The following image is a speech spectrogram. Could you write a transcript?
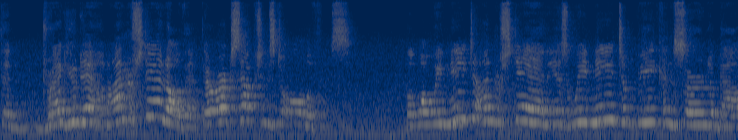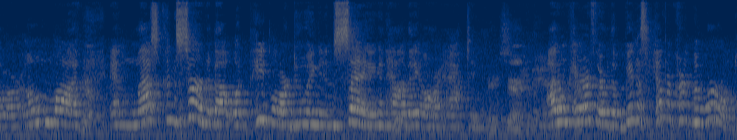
that drag you down. I understand all that. There are exceptions to all of this. But what we need to understand is we need to be concerned about our own life Yep. and less concerned about what people are doing and saying and how they are acting. Exactly. I don't care if they're the biggest hypocrite in the world,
